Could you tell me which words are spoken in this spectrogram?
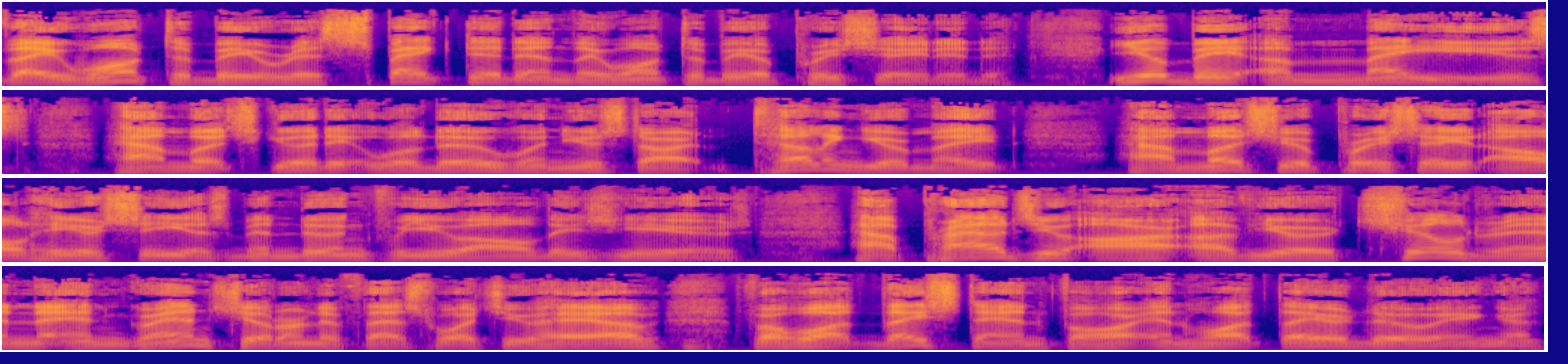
they want to be respected and they want to be appreciated. You'll be amazed how much good it will do when you start telling your mate how much you appreciate all he or she has been doing for you all these years, how proud you are of your children and grandchildren, if that's what you have, for what they stand for and what they're doing.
